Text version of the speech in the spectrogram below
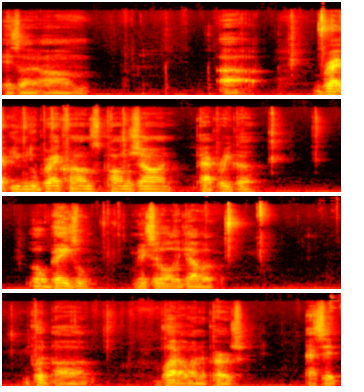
It's a um, uh bread. You can do breadcrumbs, parmesan, paprika, little basil. Mix it all together. Put uh, butter on the perch. That's it.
